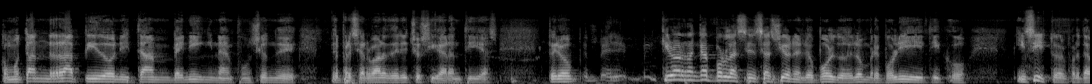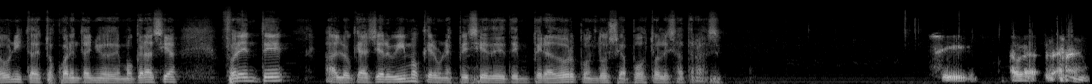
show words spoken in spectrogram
como tan rápido ni tan benigna en función de, preservar derechos y garantías. Pero eh, quiero arrancar por las sensaciones, Leopoldo, del hombre político, insisto, el protagonista de estos 40 años de democracia, frente a lo que ayer vimos, que era una especie de, emperador con 12 apóstoles atrás. Sí, a ver,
